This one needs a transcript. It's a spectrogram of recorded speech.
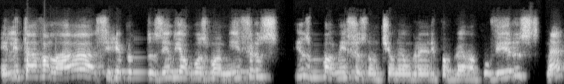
Ele estava lá se reproduzindo em alguns mamíferos, e os mamíferos não tinham nenhum grande problema com o vírus, né?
